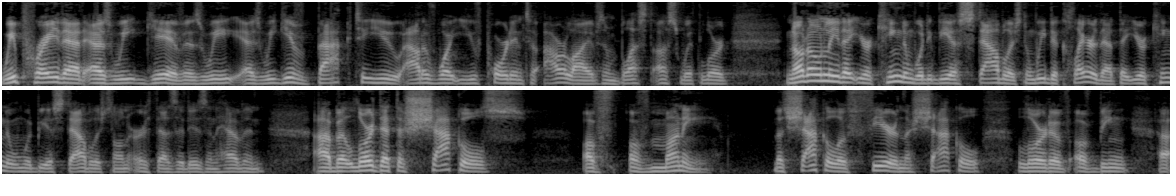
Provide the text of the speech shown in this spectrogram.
We pray that as we give, as we as we give back to you out of what you've poured into our lives and blessed us with, Lord, not only that your kingdom would be established, and we declare that, that your kingdom would be established on earth as it is in heaven. Uh, but Lord, that the shackles of, of money, the shackle of fear, and the shackle, Lord, of, of being uh,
